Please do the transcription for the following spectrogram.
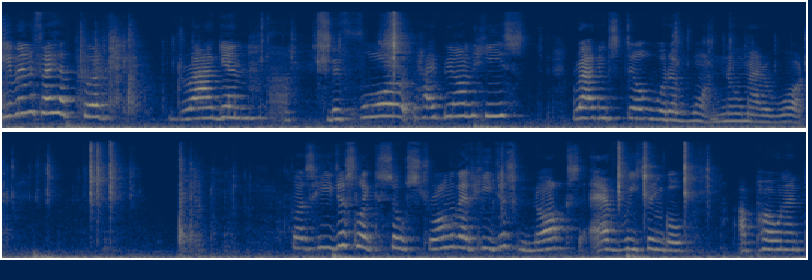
even if I had put Dragon uh, before Hypeon, he's Dragon still would have won no matter what. Because he just like so strong that he just knocks every single opponent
